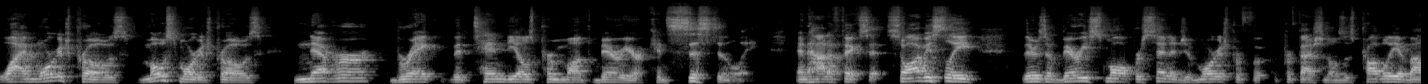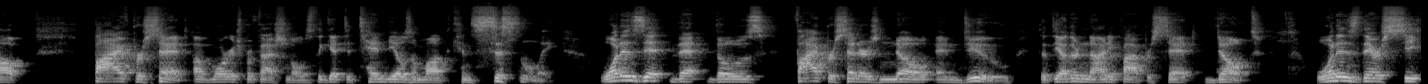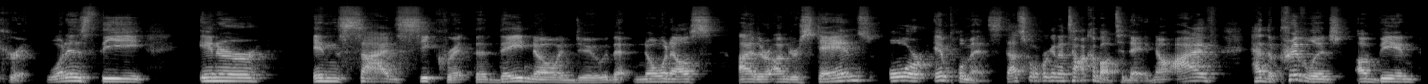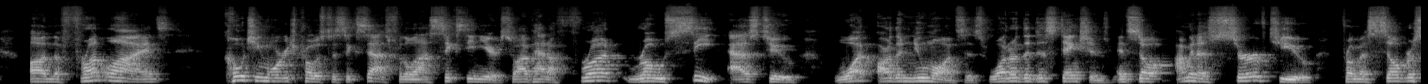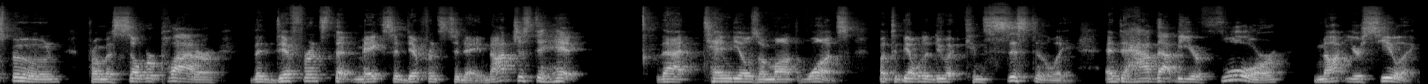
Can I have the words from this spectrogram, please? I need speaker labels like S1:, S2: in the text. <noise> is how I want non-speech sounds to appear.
S1: why mortgage pros, most mortgage pros, never break the 10 deals per month barrier consistently and how to fix it. So, obviously, there's a very small percentage of mortgage prof- professionals, it's probably about 5% of mortgage professionals that get to 10 deals a month consistently. What is it that those five percenters know and do that the other 95% don't? What is their secret? What is the inner inside secret that they know and do that no one else either understands or implements? That's what we're going to talk about today. Now, I've had the privilege of being on the front lines coaching mortgage pros to success for the last 16 years. So I've had a front row seat as to what are the nuances, what are the distinctions. And so I'm going to serve to you from a silver spoon, from a silver platter, the difference that makes a difference today, not just to hit that 10 deals a month once, but to be able to do it consistently and to have that be your floor, not your ceiling.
